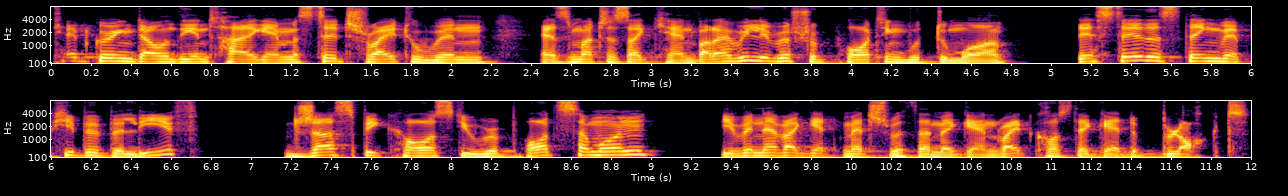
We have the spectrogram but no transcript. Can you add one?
kept going down the entire game. I still try to win as much as I can, but I really wish reporting would do more. There's still this thing where people believe just because you report someone, you will never get matched with them again, right? Because they get blocked.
